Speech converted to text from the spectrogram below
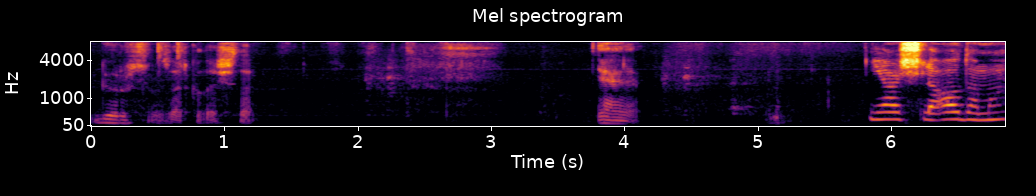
Görürsünüz arkadaşlar. Yani yaşlı adama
